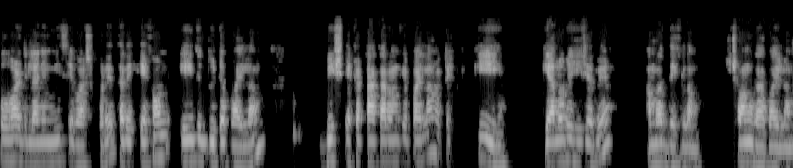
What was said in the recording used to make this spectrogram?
পোভার্টি লাইনের নিচে বাস করে, তাহলে এখন এই যে দুইটা পাইলাম, বিশ, একটা টাকার অঙ্কে পাইলাম, একটা কি? ক্যালোরি হিসেবে আমরা দেখলাম, সংজ্ঞা পাইলাম।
